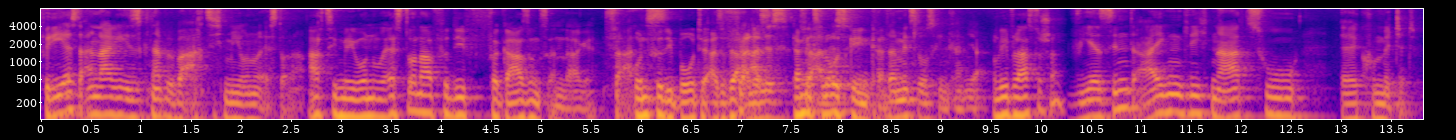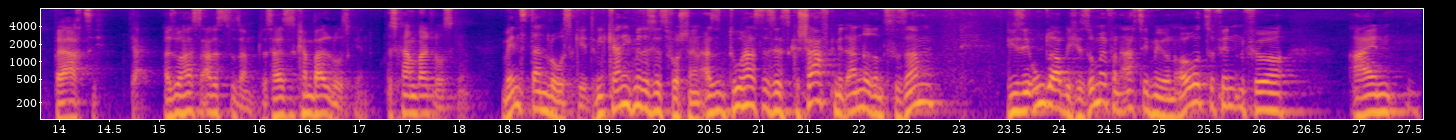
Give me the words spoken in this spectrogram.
Für die erste Anlage ist es knapp über 80 Millionen US-Dollar. 80 Millionen US-Dollar für die Vergasungsanlage. Für alles. Und für die Boote, also für, für alles, alles, damit es losgehen kann. Damit es losgehen kann, ja. Und wie viel hast du schon? Wir sind eigentlich nahezu äh, committed. Bei 80? Ja. Also du hast alles zusammen. Das heißt, es kann bald losgehen. Es kann bald losgehen. Wenn es dann losgeht, wie kann ich mir das jetzt vorstellen? Also du hast es jetzt geschafft, mit anderen zusammen diese unglaubliche Summe von 80 Millionen Euro zu finden für ein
